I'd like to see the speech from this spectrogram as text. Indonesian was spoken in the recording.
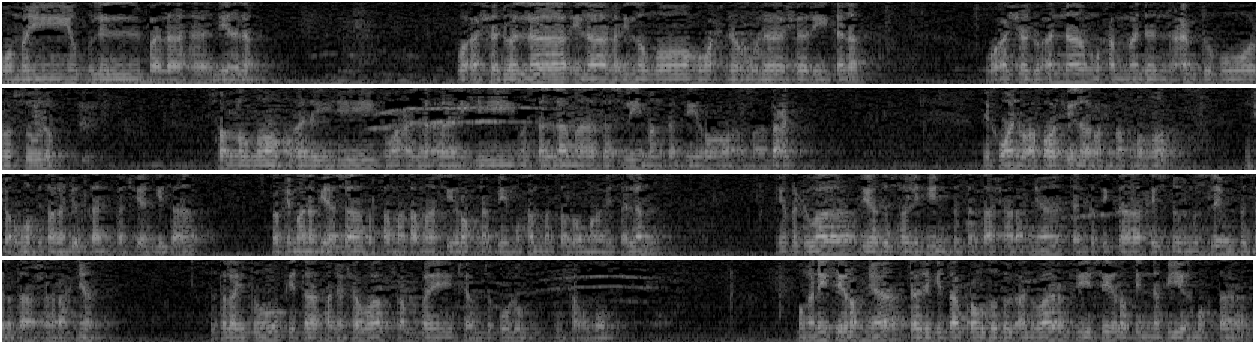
ومن يضلل فلا هادي له. وأشهد أن لا إله إلا الله وحده لا شريك له. وأشهد أن محمدا عبده ورسوله. صلى الله عليه وعلى آله وسلم تسليما كثيرا أما بعد. Ikhwan wa akhwat fillah rahimakumullah Insyaallah kita lanjutkan kajian kita Bagaimana biasa pertama-tama sirah Nabi Muhammad SAW Yang kedua Riyadus Salihin beserta syarahnya. Dan ketiga Hisnul Muslim beserta syarahnya. Setelah itu kita tanya jawab sampai jam 10 InsyaAllah. Mengenai sirahnya dari kitab Raudatul Anwar Fi Siratin Nabi Al-Mukhtar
